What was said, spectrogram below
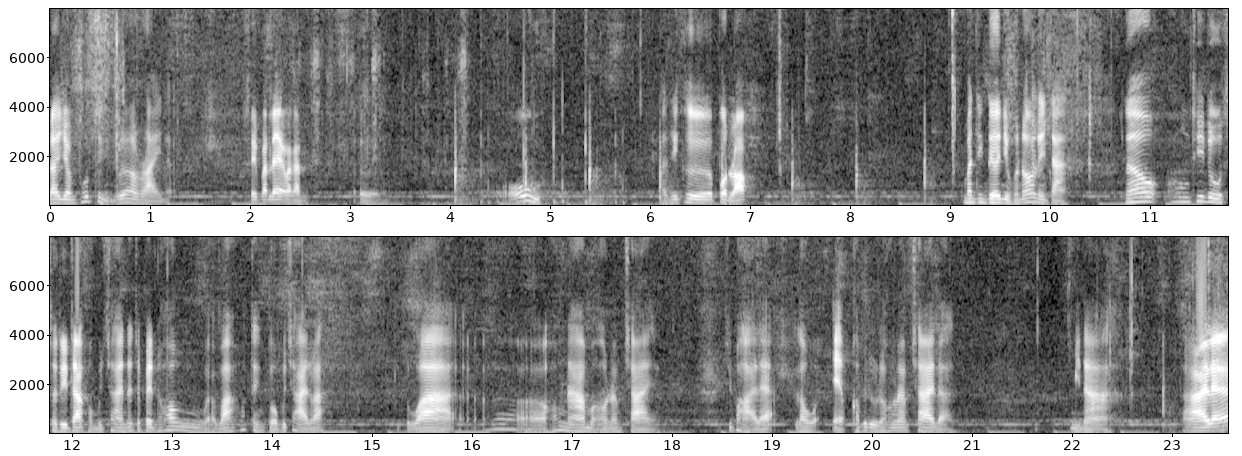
ดายอนพูดถึงเรื่องอะไรเนี่ยเซฟอันแรกแล้วกัน เออ โอ้อันนี้คือปลดล็อก มันยังเดินอยู่ข้างนอกเลยจ้ะแล้วห้องที่ดูสรีระของผู้ชายน่าจะเป็นห้องแบบว่าห้องแต่งตัวผู้ชายปะหรือว่าห้องน้ำเหรอห้องน้ำชายที่ผ่านแล้ว เราแอบเข้าไปดูในห้องน้ำชายเหรอมีนา ตายแล้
